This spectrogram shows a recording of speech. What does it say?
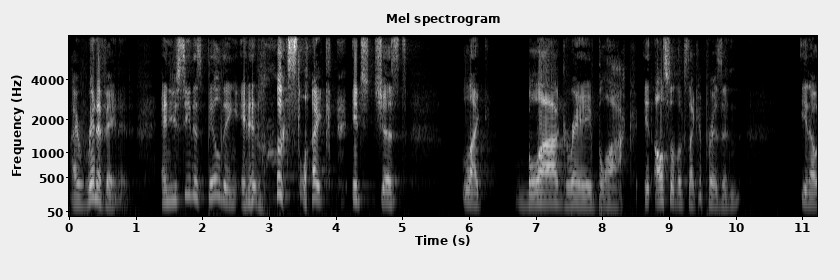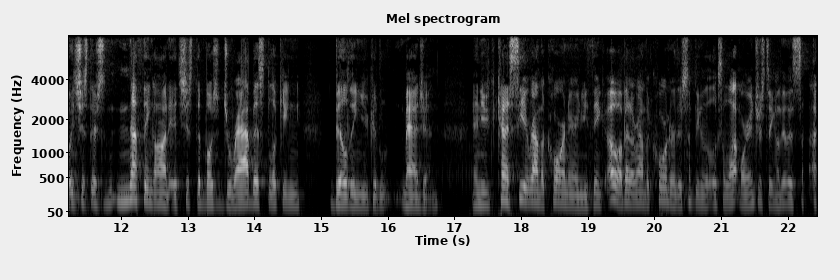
I renovated." And you see this building, and it looks like it's just like blah grave block. It also looks like a prison. You know, it's just there's nothing on it. It's just the most drabbest looking building you could imagine. And you kind of see around the corner, and you think, "Oh, I bet around the corner there's something that looks a lot more interesting on the other side."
